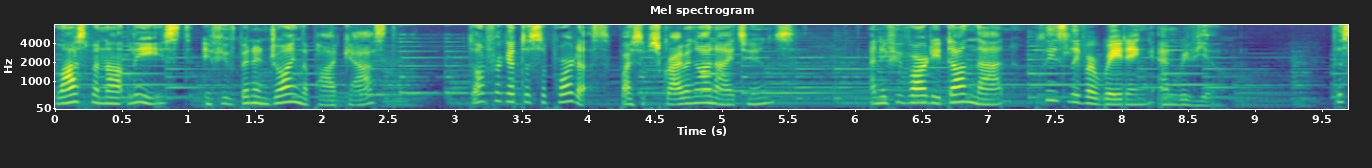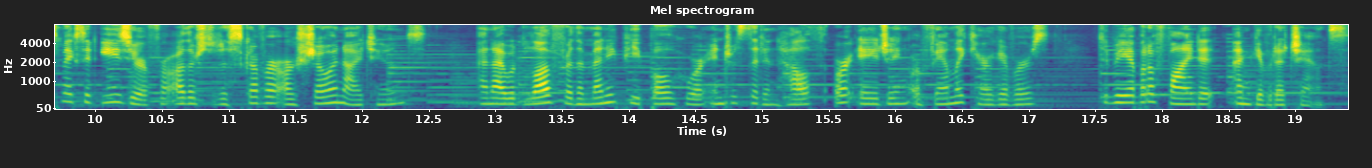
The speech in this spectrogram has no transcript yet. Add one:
Last but not least, if you've been enjoying the podcast, don't forget to support us by subscribing on iTunes. And if you've already done that, please leave a rating and review. This makes it easier for others to discover our show in iTunes, and I would love for the many people who are interested in health or aging or family caregivers to be able to find it and give it a chance.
